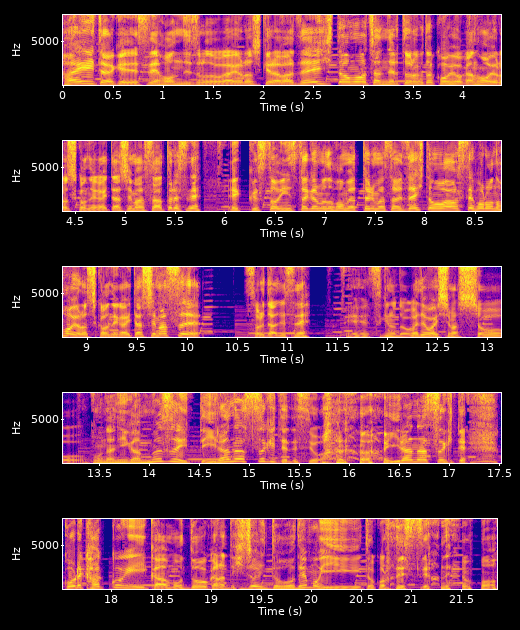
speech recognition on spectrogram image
はい。というわけでですね、本日の動画よろしければ、ぜひともチャンネル登録と高評価の方よろしくお願いいたします。あとですね、X と Instagram の方もやっておりますので、ぜひとも合わせてフォローの方よろしくお願いいたします。それではですね、えー、次の動画でお会いしましょう。もう何がむずいっていらなすぎてですよ。いらなすぎて。これかっこいいかもうどうかなんて非常にどうでもいいところですよね、もう。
